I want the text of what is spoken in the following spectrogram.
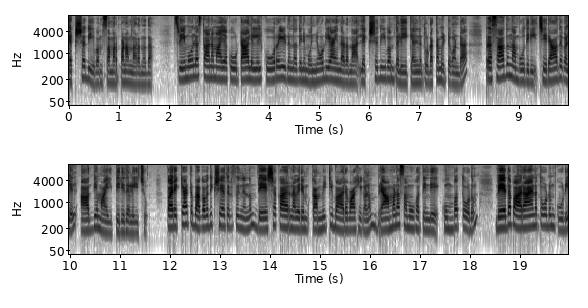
ലക്ഷദീപം സമർപ്പണം നടന്നത്. ശ്രീമൂലസ്ഥാനമായ കൂട്ടാലയിൽ കൂറയിടുന്നതിന് മുന്നോടിയായി നടന്ന ലക്ഷദീപം തെളിയിക്കലിന് തുടക്കമിട്ടുകൊണ്ട് പ്രസാദ് നമ്പൂതിരി ചിരാതുകളിൽ ആദ്യമായി തിരിതെളിയിച്ചു. പരക്കാട്ട് ഭഗവതി ക്ഷേത്രത്തിൽ നിന്നും ദേശക്കാരണവരും കമ്മിറ്റി ഭാരവാഹികളും ബ്രാഹ്മണ സമൂഹത്തിന്റെ കുംഭത്തോടും വേദപാരായണത്തോടും കൂടി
